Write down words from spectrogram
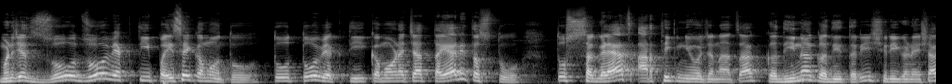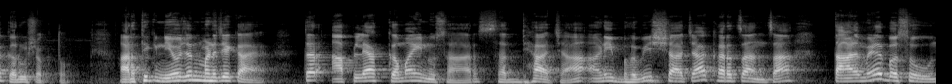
म्हणजे जो जो व्यक्ती पैसे कमवतो तो तो व्यक्ती कमवण्याच्या तयारीत असतो तो सगळ्याच आर्थिक नियोजनाचा कधी ना कधीतरी श्रीगणेशा करू शकतो. आर्थिक नियोजन म्हणजे काय? तर आपल्या कमाईनुसार सध्याच्या आणि भविष्याच्या खर्चांचा ताळमेळ बसवून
